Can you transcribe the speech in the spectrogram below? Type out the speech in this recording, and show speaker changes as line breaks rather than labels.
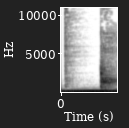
Bye.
